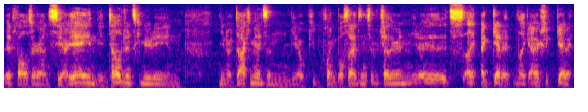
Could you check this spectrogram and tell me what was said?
it falls around CIA and the intelligence community and you know documents and you know people playing both sides of each other. And you know, it's I, I get it. Like I actually get it.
